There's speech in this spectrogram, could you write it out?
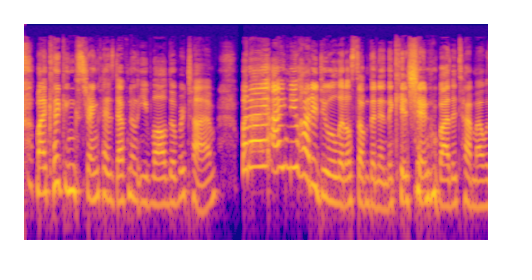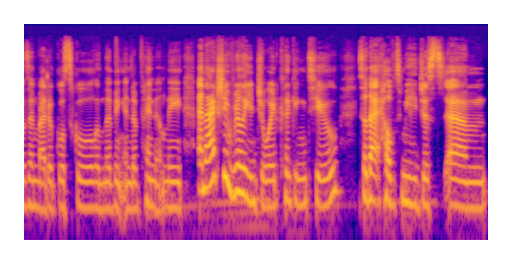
my cooking strength has definitely evolved over time, but I I knew how to do a little something in the kitchen by the time I was in medical school and living independently, and I actually really enjoyed cooking too, so that helped me just, um,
